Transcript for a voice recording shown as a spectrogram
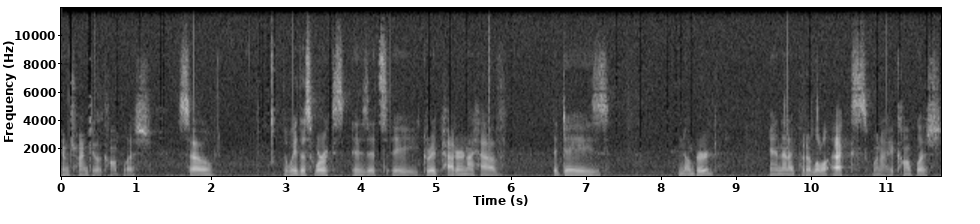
am trying to accomplish. So the way this works is it's a grid pattern. I have the days, numbered, and then I put a little X when I accomplish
